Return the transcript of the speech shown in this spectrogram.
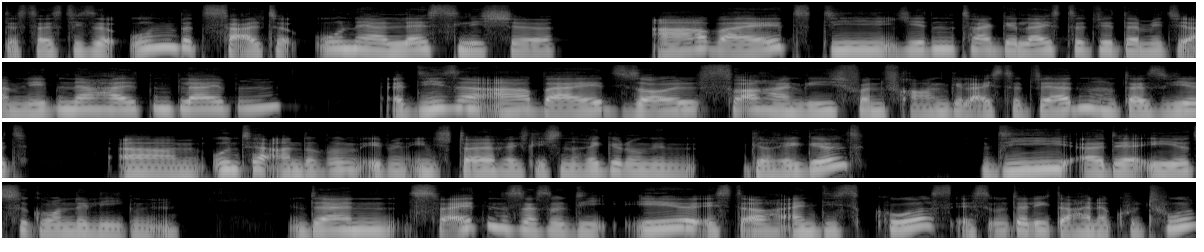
Das heißt, diese unbezahlte, unerlässliche Arbeit, die jeden Tag geleistet wird, damit sie am Leben erhalten bleiben. Äh, diese Arbeit soll vorrangig von Frauen geleistet werden und das wird ähm, unter anderem eben in steuerrechtlichen Regelungen geregelt, die äh, der Ehe zugrunde liegen. Dann zweitens, also die Ehe ist auch ein Diskurs, es unterliegt auch einer Kultur.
